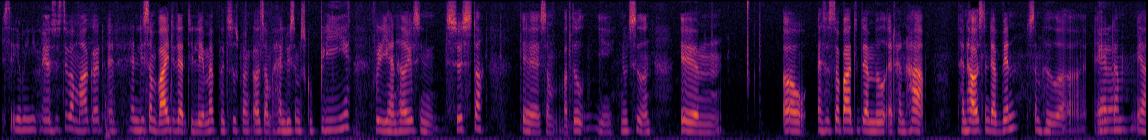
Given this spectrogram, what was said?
Hvis det giver mening. Men jeg synes, det var meget godt, at han ligesom var i det der dilemma på et tidspunkt, også om at han ligesom skulle blive, fordi han havde jo sin søster, øh, som var død i nutiden. Øhm, og altså så bare det der med, at han har, han har også den der ven, som hedder Adam. Adam. Adam ja,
